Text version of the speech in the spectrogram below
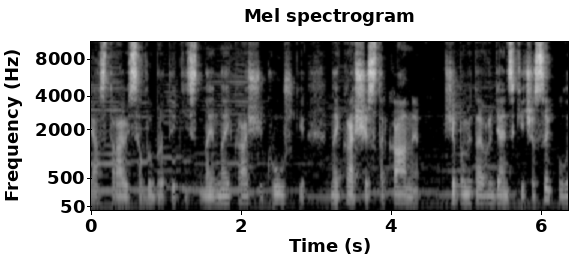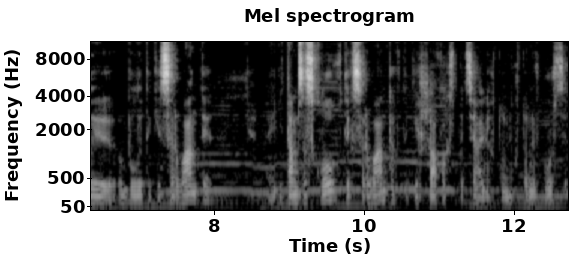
Я стараюся вибрати якісь най- найкращі кружки, найкращі стакани. Ще пам'ятаю в радянські часи, коли були такі серванти, і там за скло в тих сервантах, в таких шафах спеціальних, хто хто не в курсі,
